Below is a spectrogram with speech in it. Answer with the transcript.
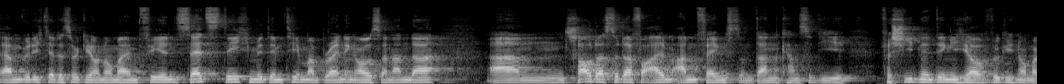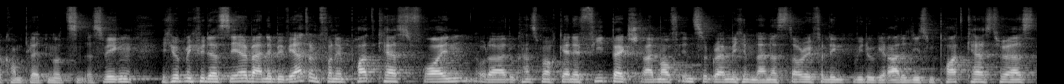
ähm, würde ich dir das wirklich auch nochmal empfehlen. Setz dich mit dem Thema Branding auseinander. Ähm, schau, dass du da vor allem anfängst und dann kannst du die verschiedenen Dinge hier auch wirklich nochmal komplett nutzen. Deswegen, ich würde mich wieder sehr über eine Bewertung von dem Podcast freuen oder du kannst mir auch gerne Feedback schreiben auf Instagram, mich in deiner Story verlinken, wie du gerade diesen Podcast hörst.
